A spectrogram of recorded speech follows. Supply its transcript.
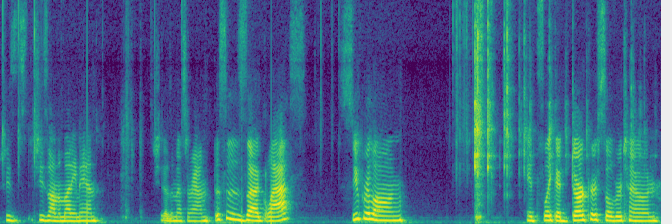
She's she's on the money, man. She doesn't mess around. This is uh, glass, super long. It's like a darker silver tone.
